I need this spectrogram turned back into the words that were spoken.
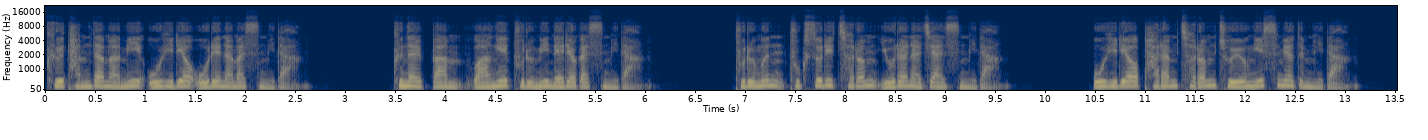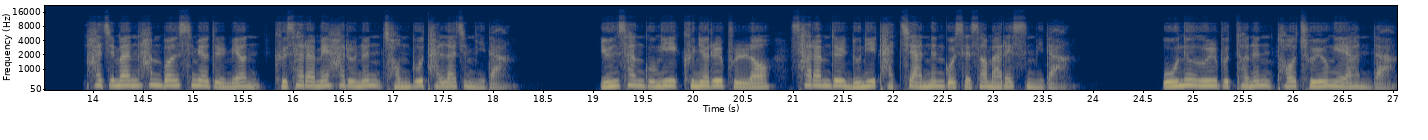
그 담담함이 오히려 오래 남았습니다. 그날 밤 왕의 부름이 내려갔습니다. 부름은 북소리처럼 요란하지 않습니다. 오히려 바람처럼 조용히 스며듭니다. 하지만 한번 스며들면 그 사람의 하루는 전부 달라집니다. 윤상궁이 그녀를 불러 사람들 눈이 닿지 않는 곳에서 말했습니다. 오느 을부터는 더 조용해야 한다.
